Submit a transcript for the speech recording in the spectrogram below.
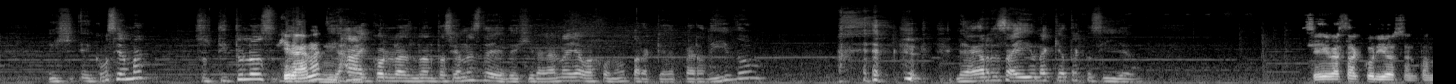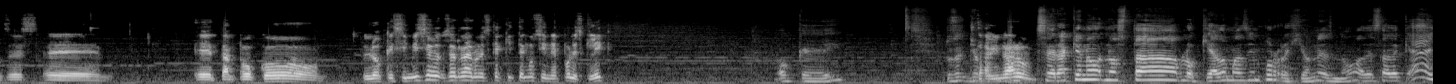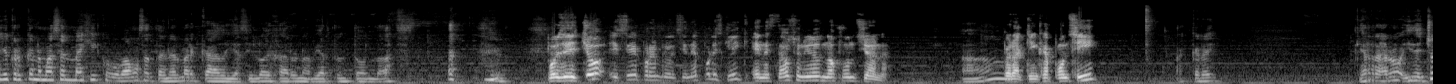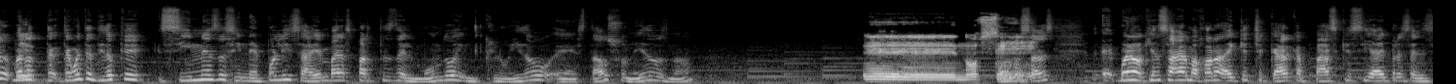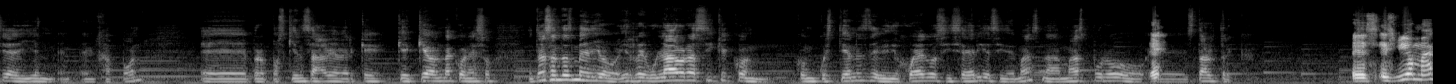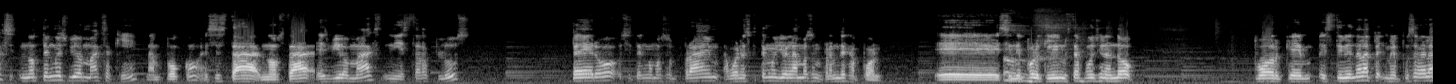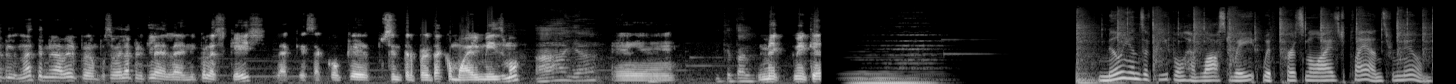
¿Cómo se llama? Subtítulos. ¿Hiragana? Y, ajá, y con las anotaciones de, de Hiragana ahí abajo, ¿no? Para que de perdido le agarres ahí una que otra cosilla. Sí, va a estar curioso. Entonces, eh, eh, tampoco. Lo que sí me hizo ser raro es que aquí tengo Cinepolis Click. Ok. Entonces, yo, ¿Será que no, no está bloqueado más bien por regiones, no? A de que, ah, yo creo que nomás en México vamos a tener mercado y así lo dejaron abierto en todos lados. pues de hecho, ese, por ejemplo, el Cinepolis Click en Estados Unidos no funciona. Ah. Pero aquí en Japón sí. Ah, caray. Qué raro. Y de hecho, bueno, tengo entendido que cines de Cinépolis hay en varias partes del mundo, incluido en Estados Unidos, ¿no? Eh, no sé. sabes? Eh, bueno, quién sabe, a lo mejor hay que checar, capaz que sí hay presencia ahí en, Japón. Eh, pero pues quién sabe, a ver qué, qué, onda con eso. Entonces andas medio irregular ahora sí que con, con cuestiones de videojuegos y series y demás, nada más puro eh. Star Trek. Es, es Biomax, no tengo es Biomax aquí tampoco. Es está, no está, es Biomax ni Star Plus. Pero si tengo Amazon Prime. Ah, bueno, es que tengo yo el Amazon Prime de Japón. Eh, Cinepolis me está funcionando porque estoy viendo la me puse a ver la película, no la terminé de ver, pero me puse a ver la película de la de Nicolas Cage, la que sacó que se interpreta como a él mismo. Ah, ya. Eh, ¿Y qué tal? Me, me quedé Millions of people have lost weight with personalized plans from Noom.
